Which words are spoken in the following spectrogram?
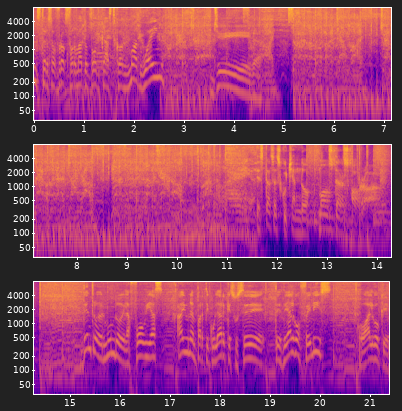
Monsters of Rock formato podcast con Mud Wayne. Jig. Estás escuchando Monsters of Rock. Dentro del mundo de las fobias hay una en particular que sucede desde algo feliz o algo que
